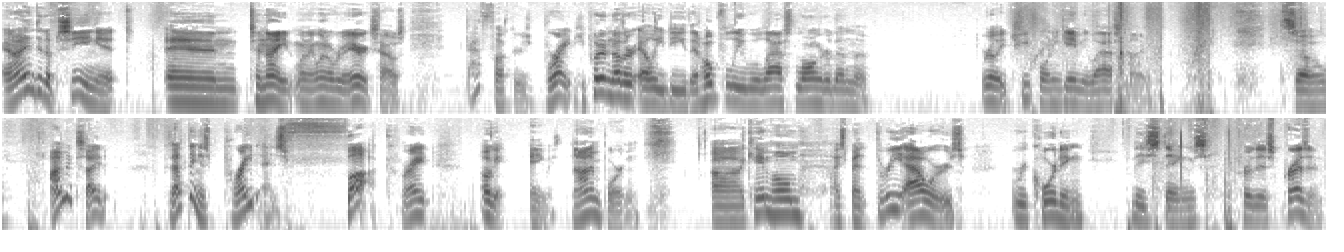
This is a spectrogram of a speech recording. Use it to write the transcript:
And I ended up seeing it and tonight when I went over to Eric's house, that fucker's bright. He put another LED that hopefully will last longer than the really cheap one he gave me last time. So I'm excited because that thing is bright as fuck, right? Okay, anyways, not important. Uh, I came home. I spent three hours recording these things for this present.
